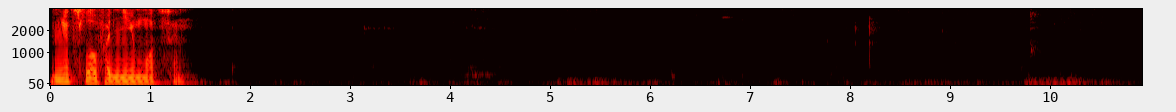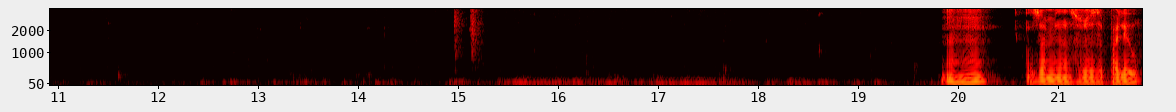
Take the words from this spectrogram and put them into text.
Нет слов, одни эмоции. Зомби нас уже запалил.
